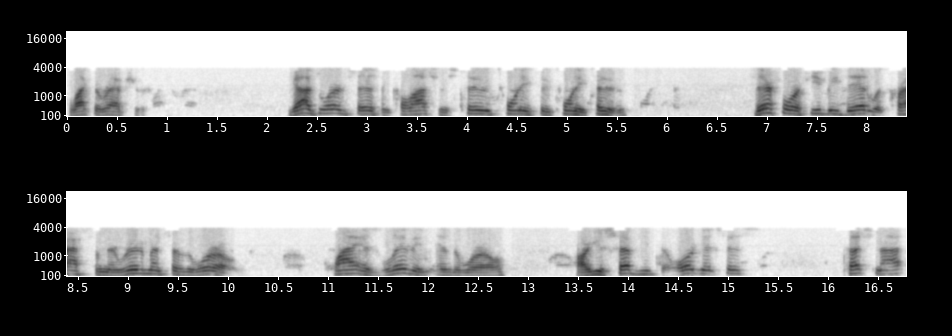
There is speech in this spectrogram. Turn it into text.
like the rapture. God's word says in Colossians 2, 20 through 22, Therefore, if you be dead with Christ from the rudiments of the world, why as living in the world are you subject to ordinances, touch not,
